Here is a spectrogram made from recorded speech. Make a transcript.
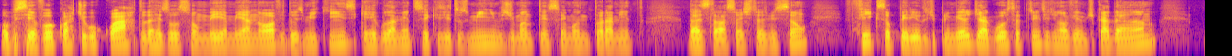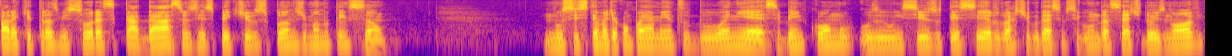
observou que o artigo 4 da Resolução 669 de 2015, que regulamenta os requisitos mínimos de manutenção e monitoramento das instalações de transmissão, fixa o período de 1 de agosto a 30 de novembro de cada ano, para que transmissoras cadastrem os respectivos planos de manutenção no sistema de acompanhamento do ONS, bem como o inciso 3 do artigo 12 da 729,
